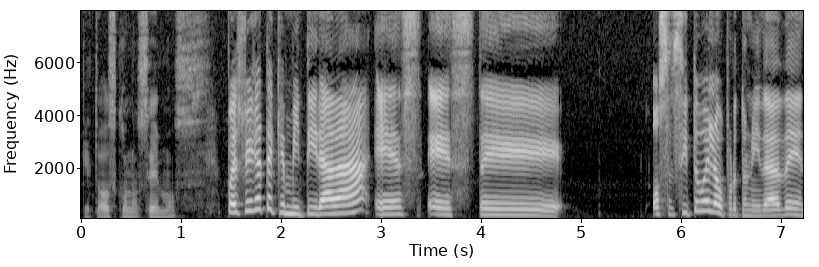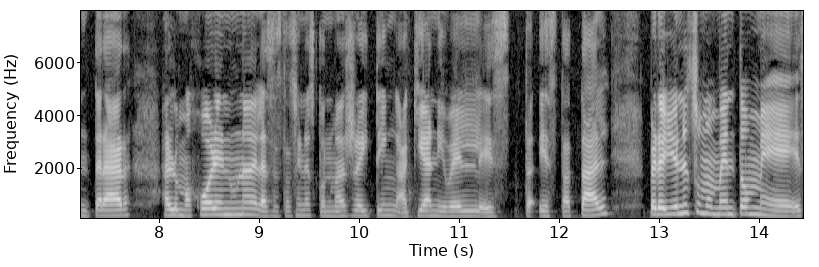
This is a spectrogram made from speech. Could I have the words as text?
que todos conocemos. Pues fíjate que mi tirada es este. O sea, sí tuve la oportunidad de entrar a lo mejor en una de las estaciones con más rating aquí a nivel esta- estatal, pero yo en su momento me,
